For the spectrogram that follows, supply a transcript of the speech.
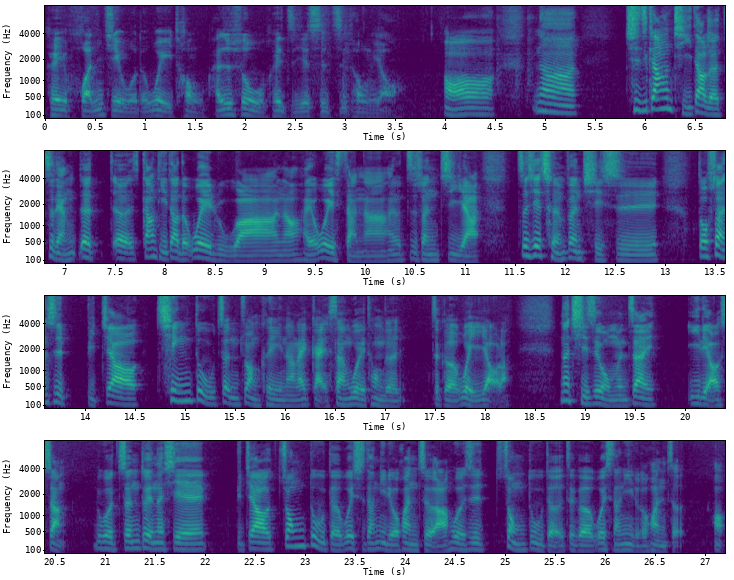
可以缓解我的胃痛，还是说我可以直接吃止痛药？哦，那其实刚刚提到的这两呃呃，刚提到的胃乳啊，然后还有胃散啊，还有制酸剂啊，这些成分其实都算是比较轻度症状可以拿来改善胃痛的这个胃药啦。那其实我们在医疗上，如果针对那些比较中度的胃食道逆流患者啊，或者是重度的这个胃食道逆流的患者，哦，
